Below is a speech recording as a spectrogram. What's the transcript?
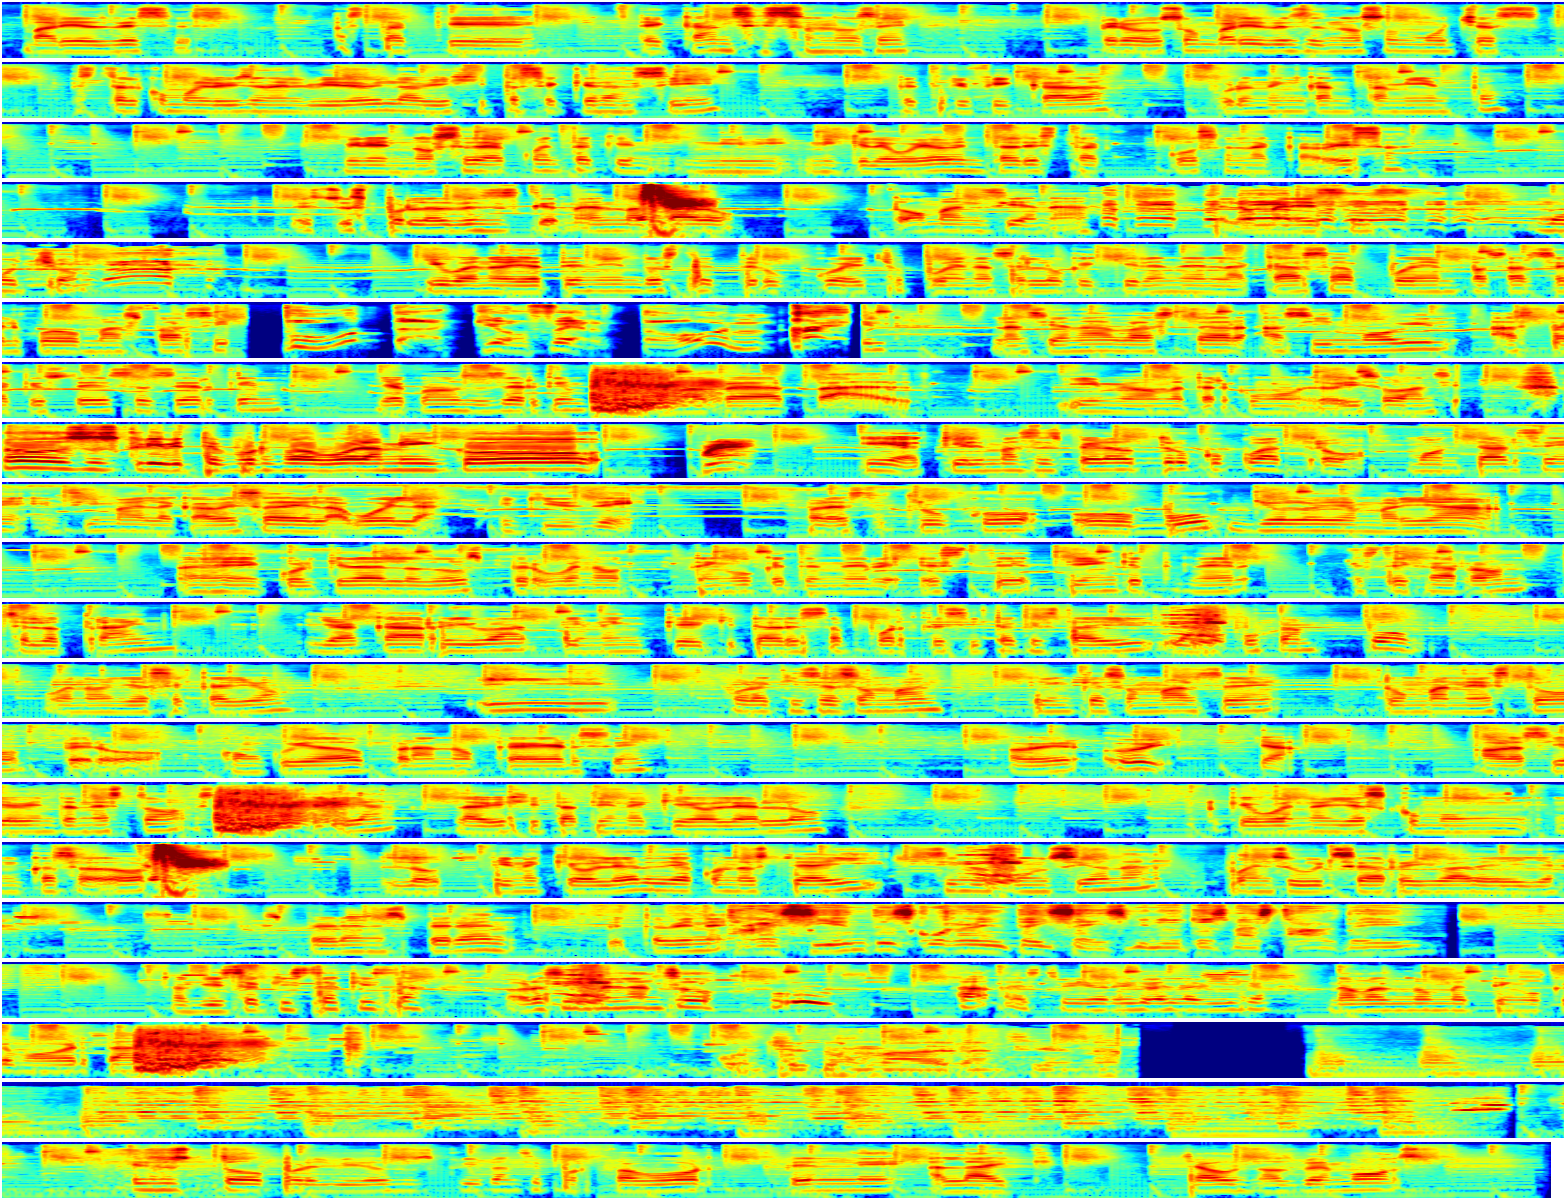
varias veces hasta que te canses o no sé. Pero son varias veces, no son muchas. Es tal como lo hice en el video y la viejita se queda así, petrificada por un encantamiento. Miren, no se da cuenta que ni, ni que le voy a aventar esta cosa en la cabeza. Esto es por las veces que me han matado. Toma, anciana. Te lo mereces mucho. Y bueno, ya teniendo este truco hecho, pueden hacer lo que quieren en la casa, pueden pasarse el juego más fácil. ¡Puta, qué ofertón! La anciana va a estar así inmóvil hasta que ustedes se acerquen. Ya cuando se acerquen, pues me va a pegar pal. Y me va a matar como lo hizo anciana. Oh, suscríbete por favor, amigo. Y aquí el más esperado truco 4, montarse encima de la cabeza de la abuela XD. Para este truco o bug yo lo llamaría eh, cualquiera de los dos, pero bueno, tengo que tener este, tienen que tener este jarrón, se lo traen y acá arriba tienen que quitar esta puertecita que está ahí, la empujan, ¡pum! Bueno, ya se cayó y por aquí se asoman, tienen que asomarse, tumban esto, pero con cuidado para no caerse. A ver, uy, ya. Ahora sí avientan esto, esta batería, la viejita tiene que olerlo. Porque bueno, ella es como un, un cazador lo tiene que oler ya cuando esté ahí. Si no funciona, pueden subirse arriba de ella. Esperen, esperen. Ahorita viene. 346 minutos más tarde. Aquí está, aquí está, aquí está. Ahora sí me lanzo. Uh, ah, estoy arriba de la vieja. Nada más no me tengo que mover tanto. Eso es todo por el video. Suscríbanse por favor. Denle a like. Chao, nos vemos.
